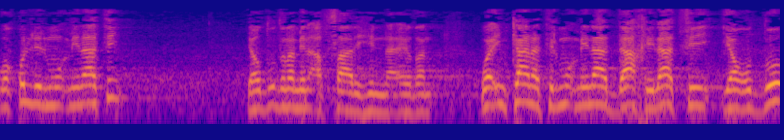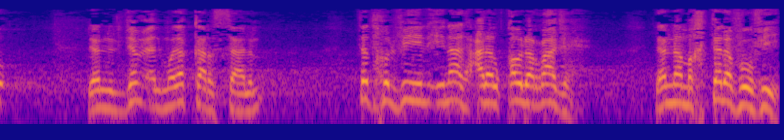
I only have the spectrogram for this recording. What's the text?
وقل للمؤمنات يغضضن من أبصارهن أيضا. وإن كانت المؤمنات داخلات في يغضوا لأن الجمع المذكر السالم تدخل فيه الإناث على القول الراجح لأنهم اختلفوا فيه.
